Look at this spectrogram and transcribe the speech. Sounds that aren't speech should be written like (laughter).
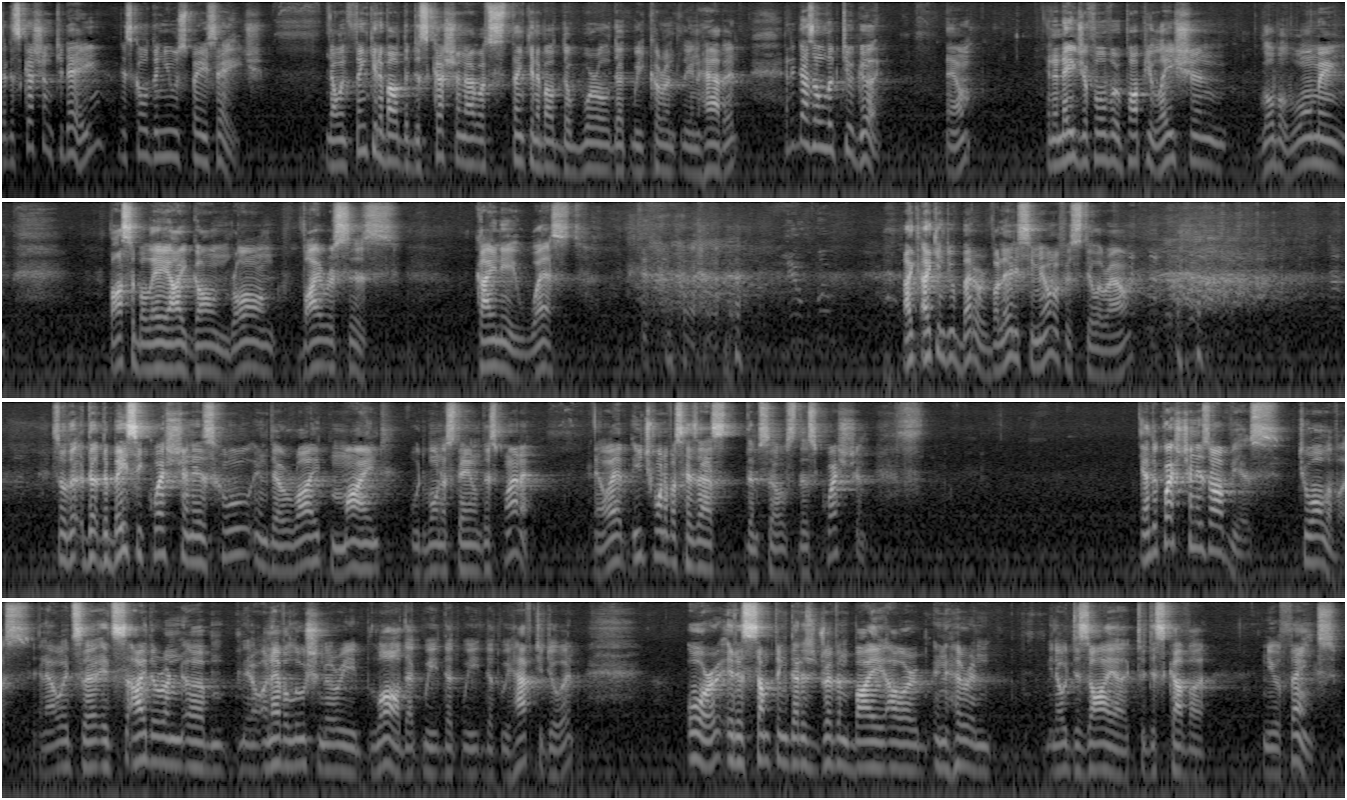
the discussion today is called the new space age. Now, when thinking about the discussion, I was thinking about the world that we currently inhabit, and it doesn't look too good. You know, in an age of overpopulation, global warming, possible AI gone wrong, viruses, Kanye West. (laughs) I, I, can do better. Valery Semyonov is still around. (laughs) so the, the, the, basic question is who in their right mind would want to stay on this planet? You know, each one of us has asked themselves this question. And the question is obvious to all of us. You know, it's, uh, it's either an, um, you know, an evolutionary law that we, that, we, that we have to do it, or it is something that is driven by our inherent you know, desire to discover new things.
